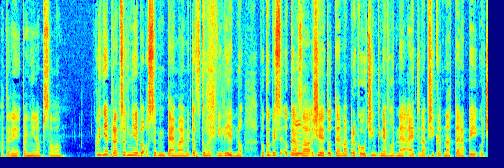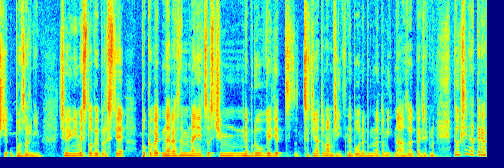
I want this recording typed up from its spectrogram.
A tady paní napsala, Klidně pracovní nebo osobní téma, je mi to v tuhle chvíli jedno. Pokud by se ukázalo, že je to téma pro coaching nevhodné a je to například na terapii, určitě upozorním. Čili jinými slovy prostě, pokud narazím na něco, s čím nebudu vědět, co ti na to mám říct, nebo nebudu na to mít názor, tak řeknu, to už je na, tera-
